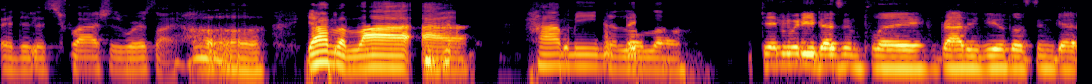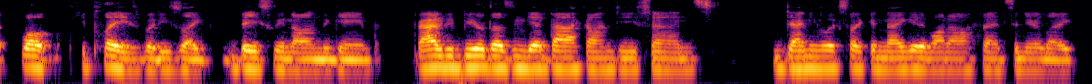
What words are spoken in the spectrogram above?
And then it's flashes where it's like, oh, y'all have a lot. Uh, Hamid and Lolo. Dinwiddie doesn't play. Bradley Beal doesn't get well. He plays, but he's like basically not in the game. Bradley Beal doesn't get back on defense. Deni looks like a negative on offense, and you're like,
